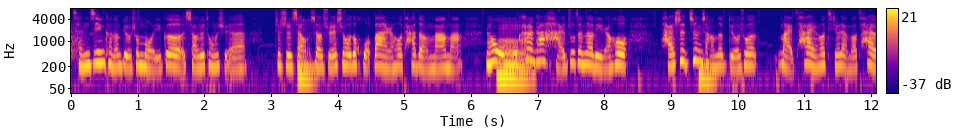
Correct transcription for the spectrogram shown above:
曾经可能比如说某一个小学同学。就是小小学时候的伙伴，然后他的妈妈，然后我我看着他还住在那里，然后还是正常的，比如说买菜，然后提着两包菜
